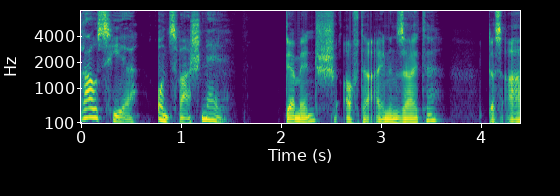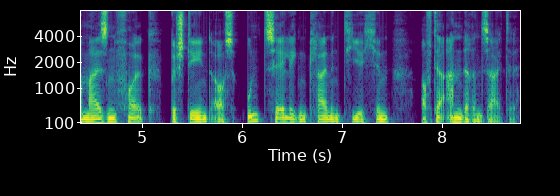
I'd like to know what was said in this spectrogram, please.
raus hier, und zwar schnell. Der Mensch auf der einen Seite, das Ameisenvolk, bestehend aus unzähligen kleinen Tierchen, auf der anderen Seite.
